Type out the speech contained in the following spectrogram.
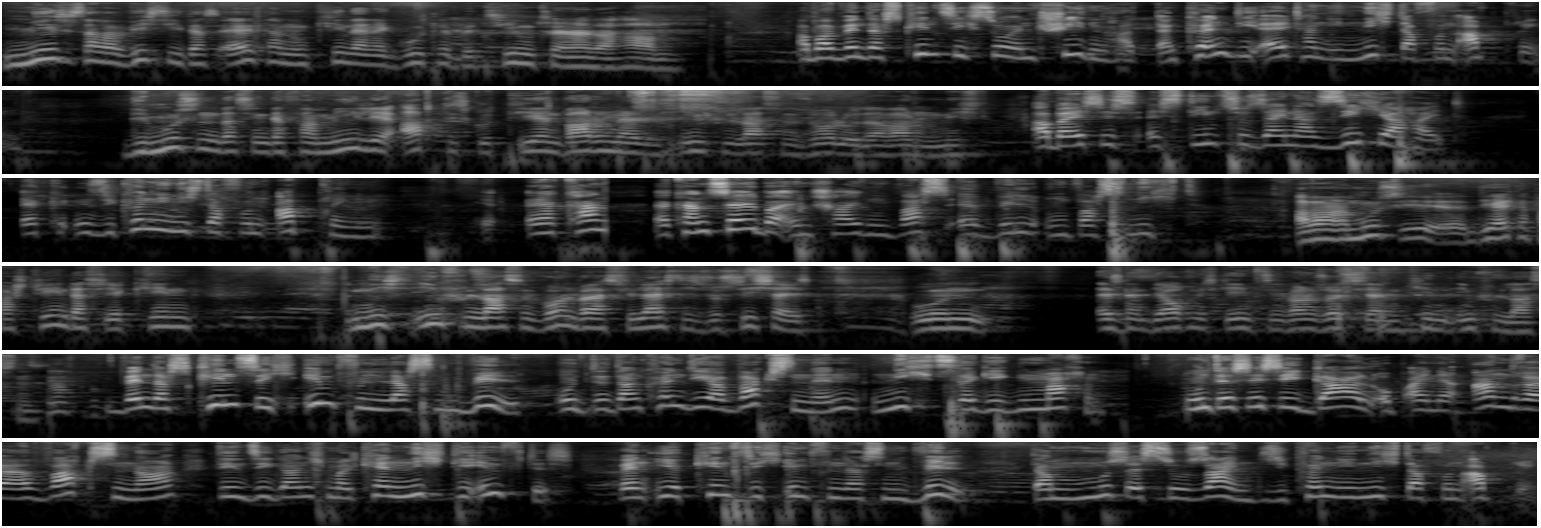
Mir ist es aber wichtig, dass Eltern und Kinder eine gute Beziehung zueinander haben. Aber wenn das Kind sich so entschieden hat, dann können die Eltern ihn nicht davon abbringen. Die müssen das in der Familie abdiskutieren, warum er sich impfen lassen soll oder warum nicht. Aber es, ist, es dient zu seiner Sicherheit. Er, sie können ihn nicht davon abbringen. Er, er, kann, er kann selber entscheiden, was er will und was nicht. Aber man muss äh, die Eltern verstehen, dass ihr Kind nicht impfen lassen wollen, weil das vielleicht nicht so sicher ist. Und es kann ja auch nicht geimpft sein. Warum soll sich ein Kind impfen lassen? Wenn das Kind sich impfen lassen will, und dann können die Erwachsenen nichts dagegen machen. Und es ist egal, ob ein anderer Erwachsener, den sie gar nicht mal kennen, nicht geimpft ist. Wenn ihr Kind sich impfen lassen will, dann muss es so sein. Sie können ihn nicht davon abbringen.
